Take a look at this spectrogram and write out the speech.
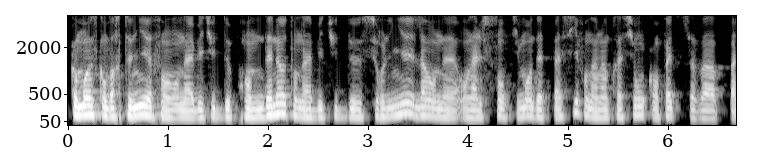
comment est-ce qu'on va retenir? Enfin, on a l'habitude de prendre des notes, on a l'habitude de surligner. Là, on a le sentiment d'être passif, on a l'impression qu'en fait, ça va pas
